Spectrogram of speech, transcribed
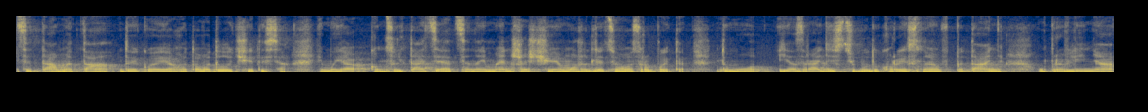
це та мета, до якої я готова долучитися. І моя консультація це найменше, що я можу для цього зробити. Тому я з радістю буду корисною в питанні управління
